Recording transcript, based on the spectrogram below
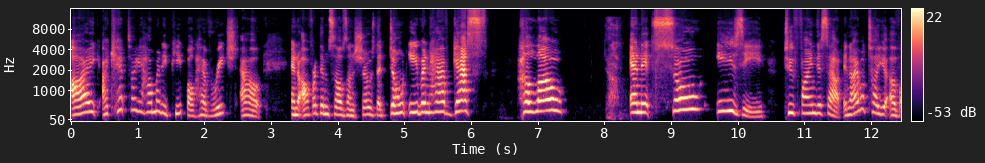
I i can't tell you how many people have reached out and offered themselves on shows that don't even have guests. Hello? Yeah. And it's so easy to find this out. And i will tell you of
